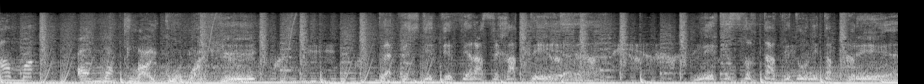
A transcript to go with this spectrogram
اما أما كلايب وماكي راسي خطير. نيك السلطة بدون تبرير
